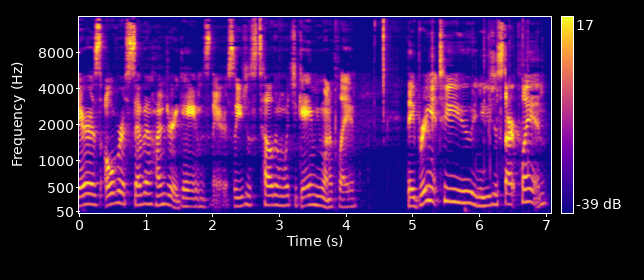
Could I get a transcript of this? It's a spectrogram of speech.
there's over 700 games there. So you just tell them which game you want to play. They bring it to you and you just start playing.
